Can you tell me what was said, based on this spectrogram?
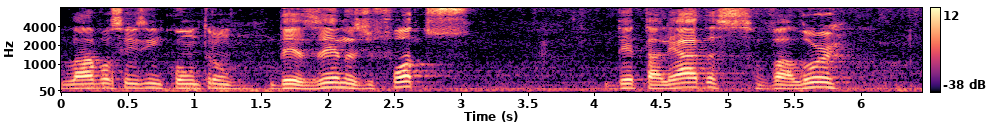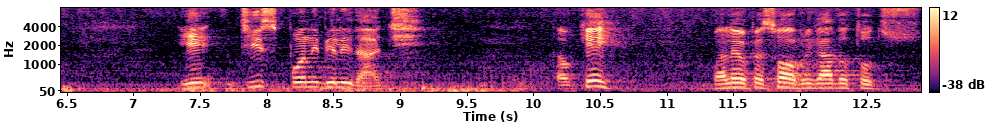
Lá vocês encontram dezenas de fotos detalhadas, valor, e disponibilidade. Tá ok? Valeu, pessoal. Obrigado a todos.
